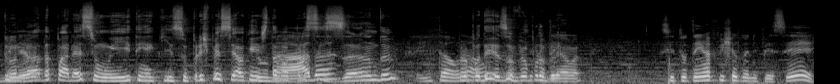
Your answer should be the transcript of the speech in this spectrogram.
Do entendeu? nada aparece um item aqui super especial que a gente estava precisando então, para poder resolver o problema. Tem, se tu tem a ficha do NPC,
